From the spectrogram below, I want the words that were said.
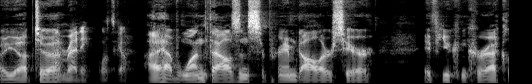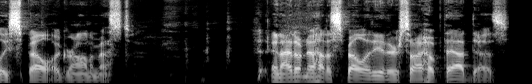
Are you up to it? i'm ready let's go I have one thousand supreme dollars here. If you can correctly spell agronomist, and I don't know how to spell it either, so I hope Thad does.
